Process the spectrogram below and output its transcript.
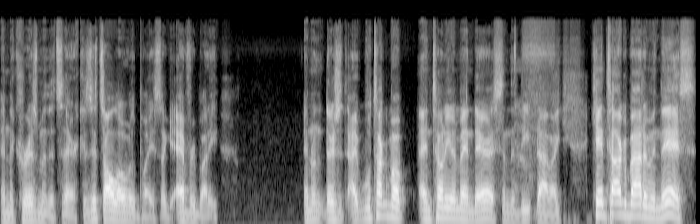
and the charisma that's there because it's all over the place. Like everybody. And there's I, we'll talk about Antonio Banderas in the deep dive. I can't talk about him in this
